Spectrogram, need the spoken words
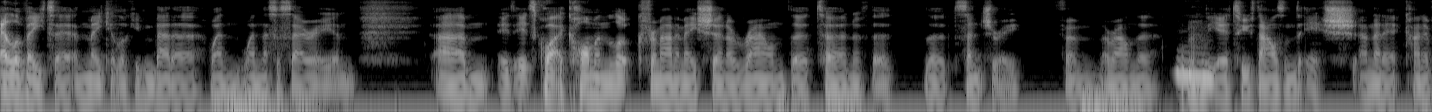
elevate it and make it look even better when when necessary and um, it, it's quite a common look from animation around the turn of the, the century, from around the, Mhm. the year 2000 ish, and then it kind of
